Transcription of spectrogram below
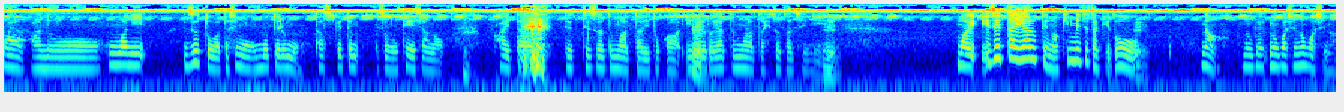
まああのーほんまにずっと私も思ってるもん。助けてその経営者の解体手手伝ってもらったりとかいろいろやってもらった人たちに、ーまあ絶対やるっていうのは決めてたけど、うん。なあ伸ばし伸ばしになっ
